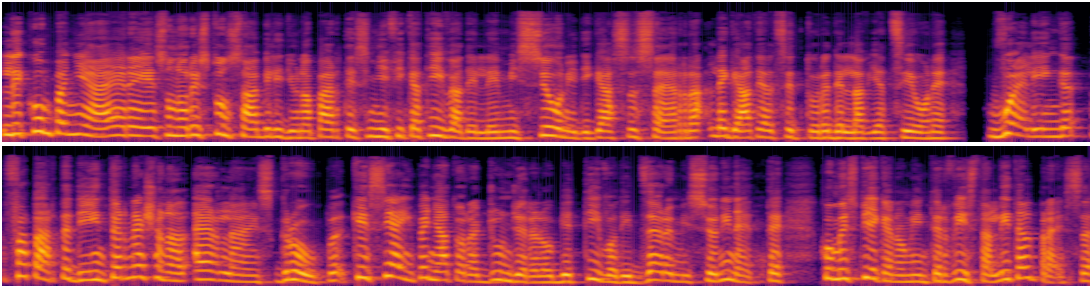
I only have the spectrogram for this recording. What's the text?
Le compagnie aeree sono responsabili di una parte significativa delle emissioni di gas serra legate al settore dell'aviazione. Vueling fa parte di International Airlines Group che si è impegnato a raggiungere l'obiettivo di zero emissioni nette, come spiega in un'intervista all'Ital Press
